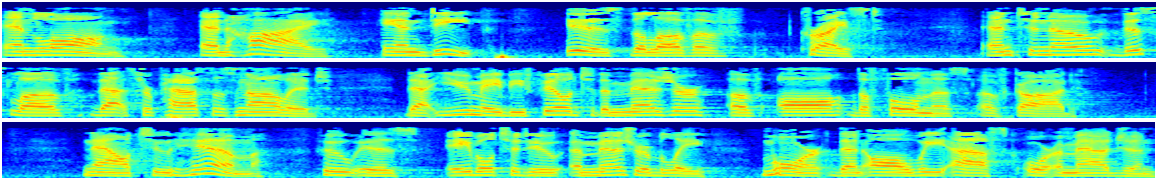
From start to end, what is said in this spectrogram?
and long and high and deep is the love of Christ and to know this love that surpasses knowledge, that you may be filled to the measure of all the fullness of God. Now to him who is able to do immeasurably more than all we ask or imagine,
